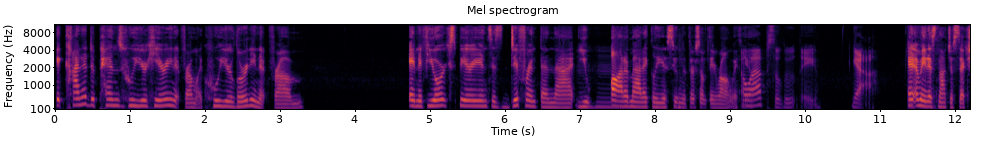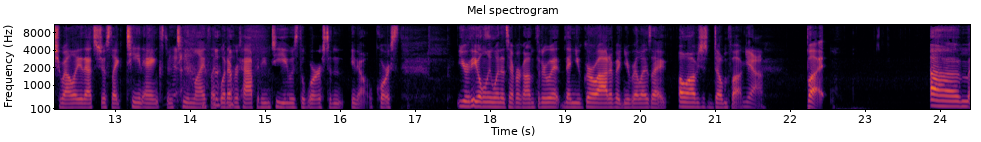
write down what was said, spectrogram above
it kind of depends who you're hearing it from like who you're learning it from and if your experience is different than that you Mhm. automatically assume that there's something wrong with you Oh, absolutely. Yeah. And, I mean, it's not just sexuality. That's just like teen angst and teen life. Like whatever's happening to you is the worst. And, you know, of course, you're the only one that's ever gone through it. Then you grow out of it and you realize, like, oh, I was just a dumb fuck. Yeah. But um,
